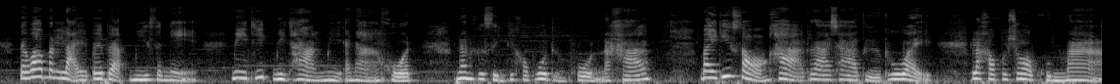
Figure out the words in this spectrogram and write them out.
ๆ แต่ว่ามันไหลไปแบบมีเสน่ห์ มีทิศมีทาง มีอนาคต นั่นคือสิ่งที่เขาพูดถึงคุณนะคะ ใบที่สองค่ะ ราชาถือถ้วย และเขาก็ชอบคุณมาก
